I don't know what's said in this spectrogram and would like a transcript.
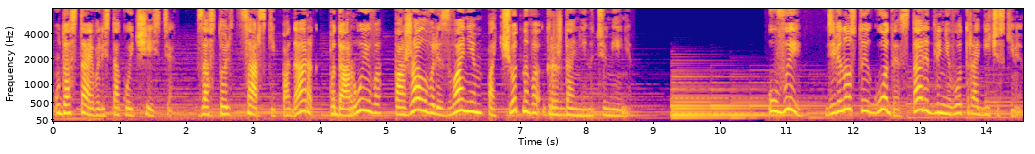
удостаивались такой чести. За столь царский подарок Подоруева пожаловали званием почетного гражданина Тюмени. Увы, 90-е годы стали для него трагическими.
